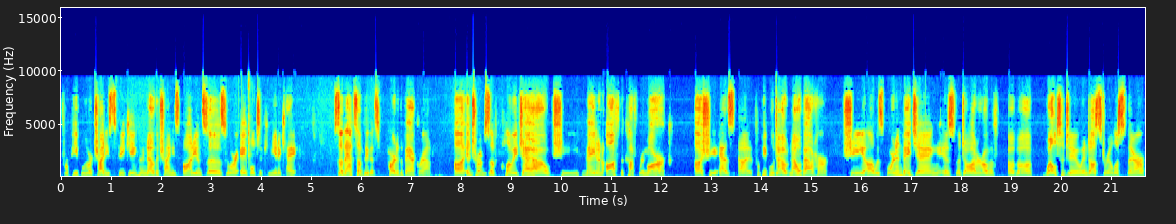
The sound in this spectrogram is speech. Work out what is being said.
for people who are Chinese speaking, who know the Chinese audiences, who are able to communicate. So that's something that's part of the background. Uh, in terms of Chloe Zhao, she made an off the cuff remark. Uh, she, as uh, for people who don't know about her, she uh, was born in Beijing, is the daughter of a, of a well-to-do industrialist there.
